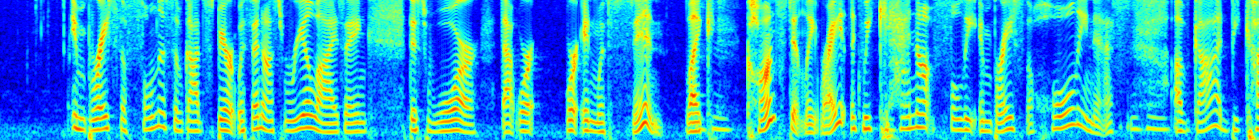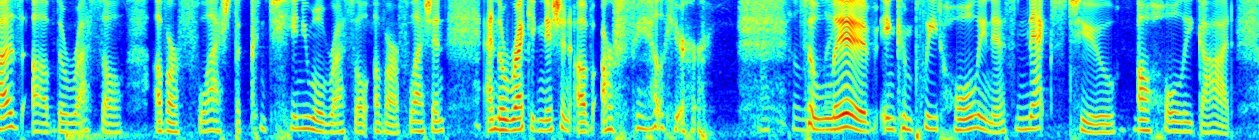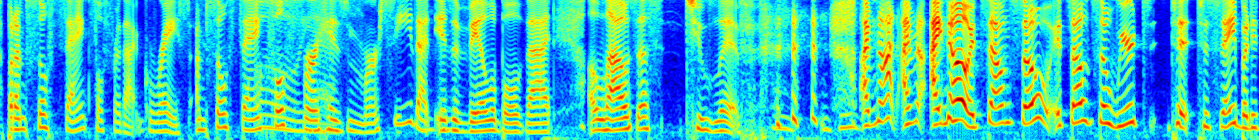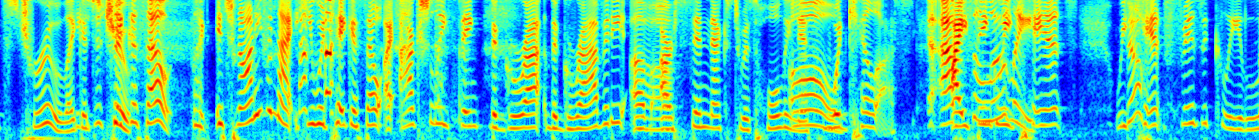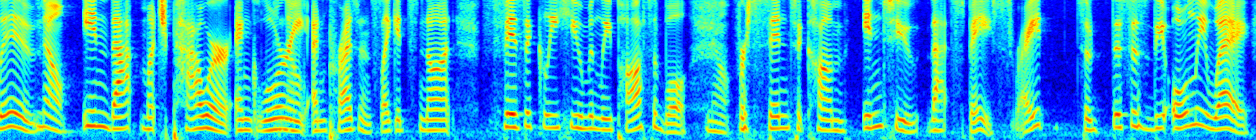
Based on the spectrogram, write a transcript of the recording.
embrace the fullness of God's spirit within us, realizing this war that we're we're in with sin like mm-hmm. constantly, right? Like we mm-hmm. cannot fully embrace the holiness mm-hmm. of God because of the wrestle of our flesh, the continual wrestle of our flesh and and the recognition of our failure Absolutely. to live in complete holiness next to a holy God. But I'm so thankful for that grace. I'm so thankful Oh, for his yes. mercy that is available that allows us to live. Mm, mm-hmm. I'm not I'm I know it sounds so it sounds so weird t- to to say but it's true. Like could it's just true. take us out. like it's not even that he would take us out. I actually think the gra- the gravity of Oh. our sin next to his holiness Oh. would kill us. I think we Absolutely. can't we No. can't physically live No. in that much power and glory No. and presence. Like it's not physically humanly possible No. for sin to come into that space, right? So this is the only way.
